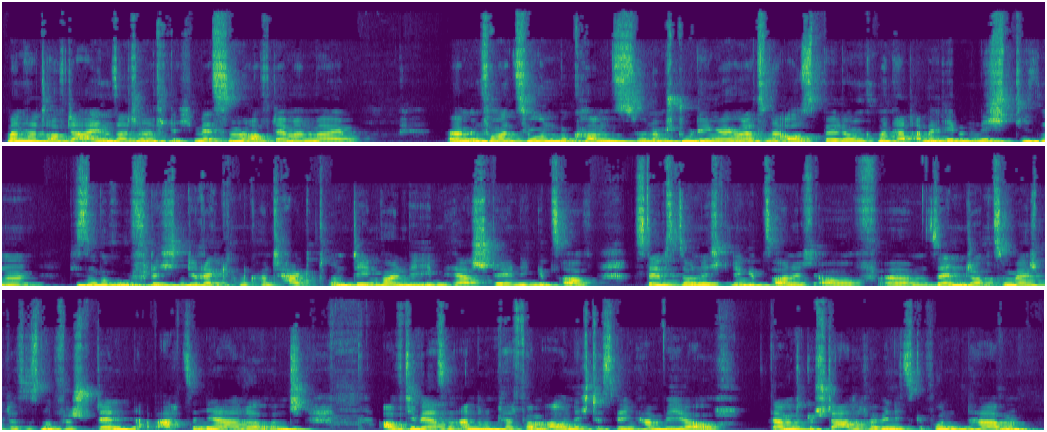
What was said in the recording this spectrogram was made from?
Man hat auf der einen Seite natürlich Messen, auf der man mal ähm, Informationen bekommt zu einem Studiengang oder zu einer Ausbildung. Man hat aber eben nicht diesen, diesen beruflichen, direkten Kontakt und den wollen wir eben herstellen. Den gibt's auf Stepstone nicht, den gibt's auch nicht auf ähm, ZenJob zum Beispiel. Das ist nur für Studenten ab 18 Jahre und auf diversen anderen Plattformen auch nicht. Deswegen haben wir ja auch damit gestartet, weil wir nichts gefunden haben.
